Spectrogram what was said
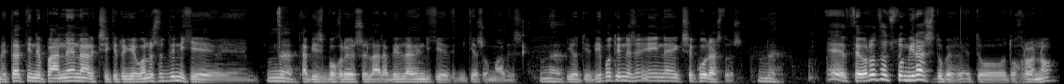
μετά την επανέναρξη και το γεγονός ότι δεν είχε ε, ναι. κάποιες υποχρεώσεις ο Λαραμπή, δηλαδή δεν είχε εθνικές ομάδες ναι. ή οτιδήποτε, είναι, είναι ξεκούραστος. Ναι. Ε, θεωρώ ότι θα τους το μοιράσει το, το, το χρονο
